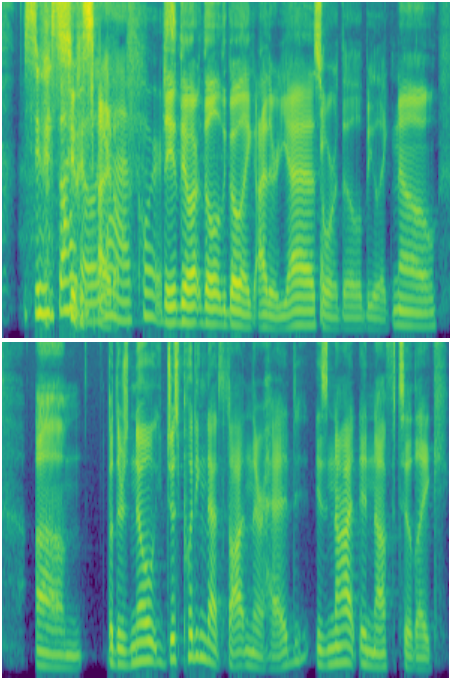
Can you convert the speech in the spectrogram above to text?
suicidal, Suicidal. yeah of course they they'll they'll go like either yes or they'll be like no. Um, but there's no just putting that thought in their head is not enough to like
